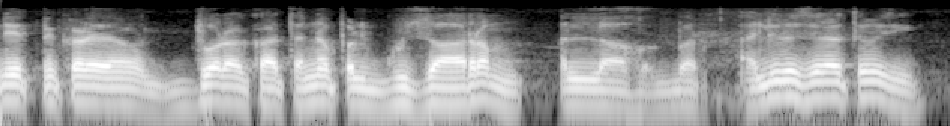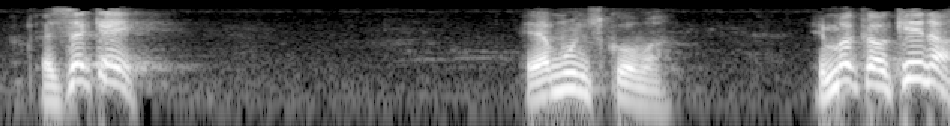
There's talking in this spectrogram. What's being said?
نیت مې کړه دوه رکعاته نه پل گزارم الله اکبر علی رضی الله تعالی جی زکه یا مونږ کوما همه کو کینا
